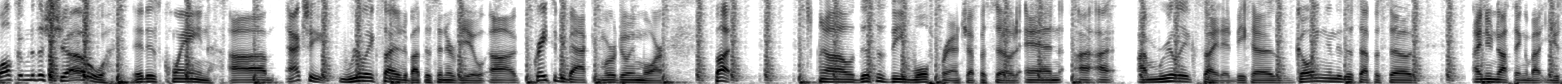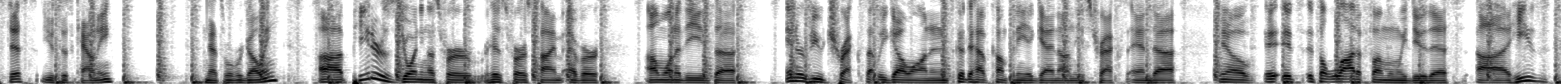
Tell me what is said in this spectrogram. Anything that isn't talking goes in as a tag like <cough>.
welcome to the show. It is Quain. Uh, actually, really excited about this interview. Uh, great to be back, and we're doing more. But uh, this is the Wolf Branch episode, and I, I, I'm really excited because going into this episode, I knew nothing about Eustis, Eustis County. That's where we're going. Uh, Peter's joining us for his first time ever on one of these uh, interview treks that we go on, and it's good to have company again on these treks. And uh, you know, it, it's it's a lot of fun when we do this. Uh, he's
